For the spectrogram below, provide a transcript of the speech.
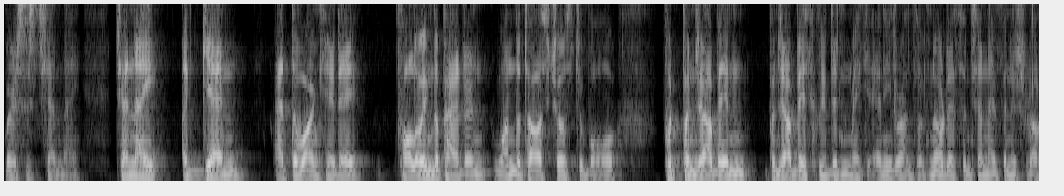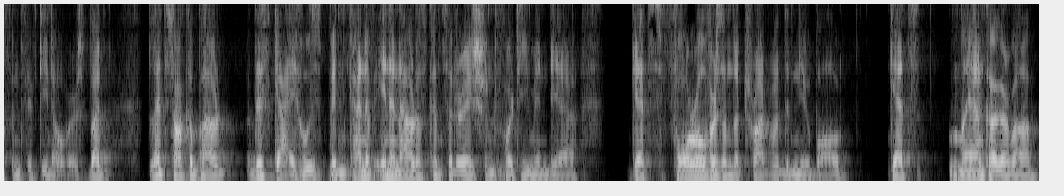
versus Chennai. Chennai again at the Wankhede, following the pattern, won the toss, chose to bowl, put Punjab in. Punjab basically didn't make any runs of notice, and Chennai finished it off in 15 overs. But let's talk about this guy who's been kind of in and out of consideration for Team India. Gets four overs on the trot with the new ball. Gets Mayank Agarwal,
